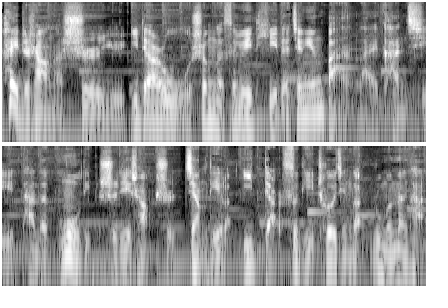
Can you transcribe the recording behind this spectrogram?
配置上呢是与1.5升的 CVT 的精英版来看齐，它的目的实际上是降低了 1.4T 车型的入门门槛。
